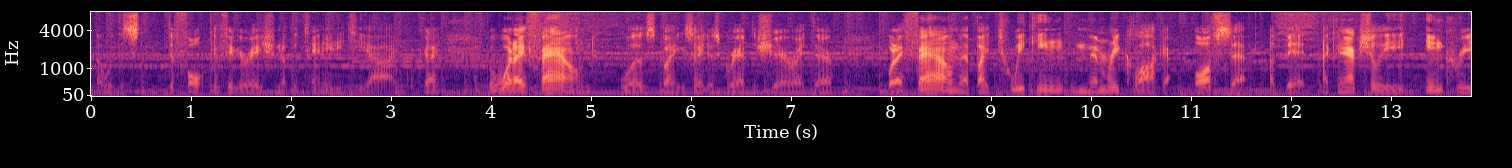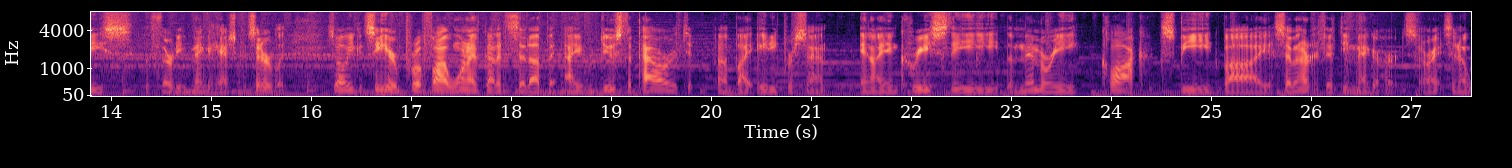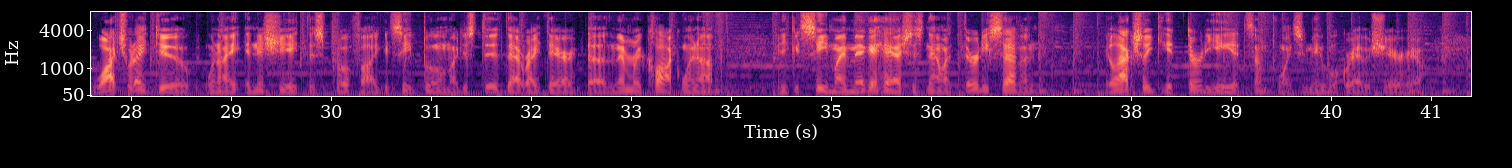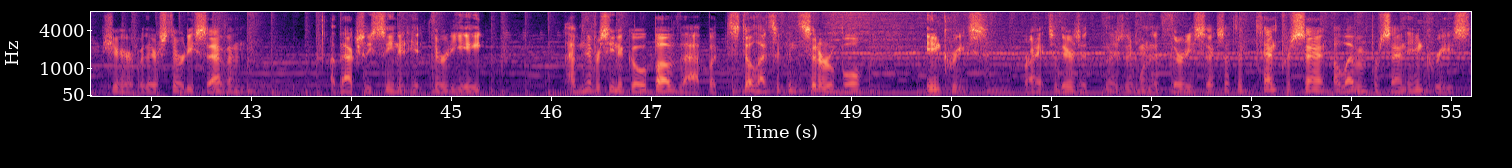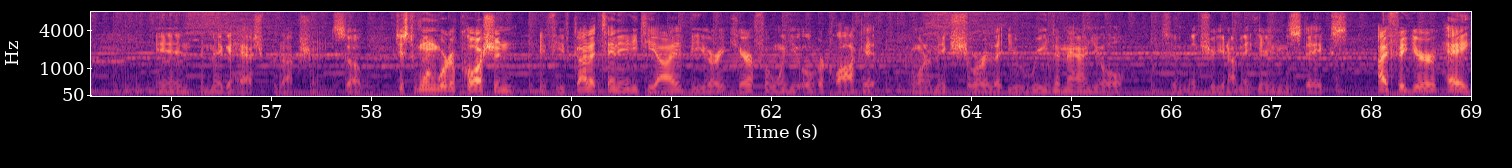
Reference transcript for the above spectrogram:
uh, with the default configuration of the 1080 Ti, okay? But what I found was, by you say, I just grabbed the share right there. What I found that by tweaking memory clock offset a bit, I can actually increase the 30 megahash considerably. So you can see here profile one, I've got it set up. I reduced the power to, uh, by 80%, and I increased the, the memory clock speed by 750 megahertz. All right, so now watch what I do when I initiate this profile. You can see, boom, I just did that right there. Uh, the memory clock went up, and you can see my mega hash is now at 37 It'll actually hit 38 at some point, so maybe we'll grab a share here. Share, but there's 37. I've actually seen it hit 38. I've never seen it go above that, but still, that's a considerable increase, right? So there's a there's one at 36. That's a 10%, 11% increase in the mega hash production. So just one word of caution: if you've got a 1080 Ti, be very careful when you overclock it. You want to make sure that you read the manual to make sure you're not making any mistakes. I figure, hey,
